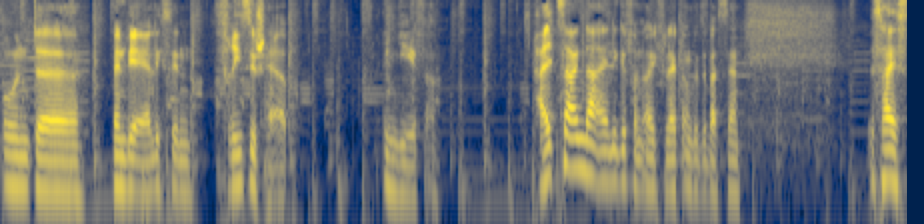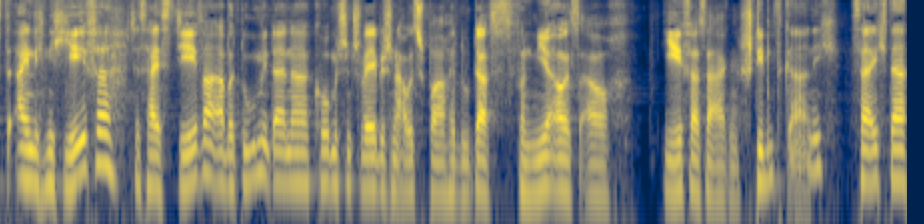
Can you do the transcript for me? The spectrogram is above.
und äh, wenn wir ehrlich sind, friesisch herb. Ein Jefer. Halt sagen da einige von euch, vielleicht Onkel Sebastian. Das heißt eigentlich nicht Jefer, das heißt Jever, aber du mit deiner komischen schwäbischen Aussprache, du darfst von mir aus auch Jefer sagen. Stimmt gar nicht, sage ich da.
